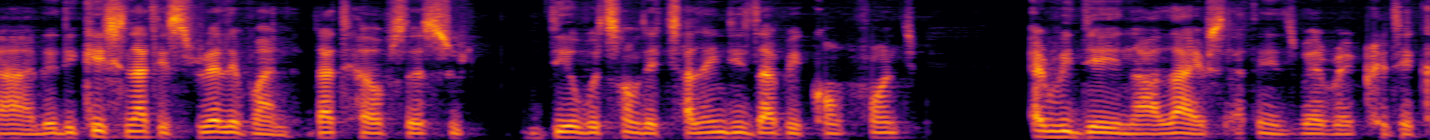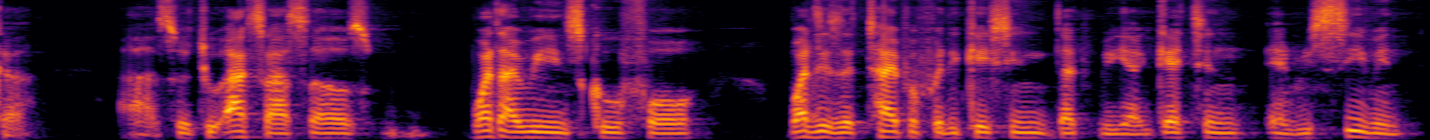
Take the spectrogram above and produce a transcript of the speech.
uh, the education that is relevant, that helps us to deal with some of the challenges that we confront every day in our lives, I think is very, very critical. Uh, so to ask ourselves, what are we in school for? What is the type of education that we are getting and receiving?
